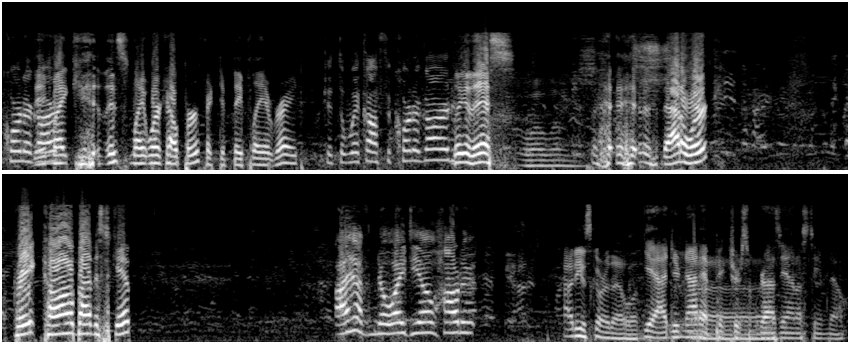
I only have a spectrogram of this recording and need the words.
corner They guard. might get this might work out perfect if they play it right. Get the wick off the corner guard. Look at this. Whoa, whoa. That'll work. Great call by the skip. I have no idea how to. How do you score that one? Yeah, I do not have pictures from Uh, Graziano's team now.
